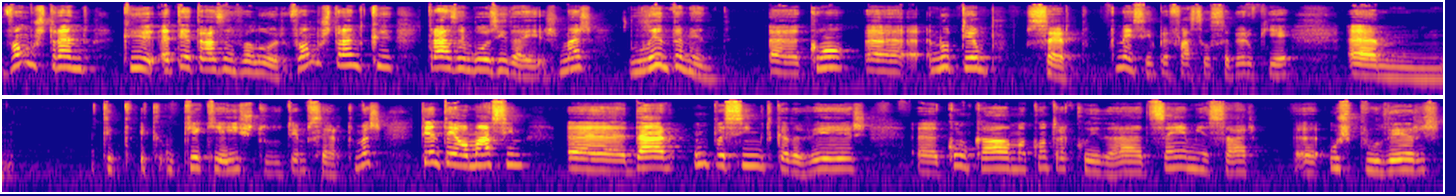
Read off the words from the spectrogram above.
vão mostrando que até trazem valor, vão mostrando que trazem boas ideias, mas lentamente, uh, com, uh, no tempo certo, que nem sempre é fácil saber o que é, um, que, que, o que é que é isto do tempo certo, mas tentem ao máximo uh, dar um passinho de cada vez, com calma, com tranquilidade, sem ameaçar os poderes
